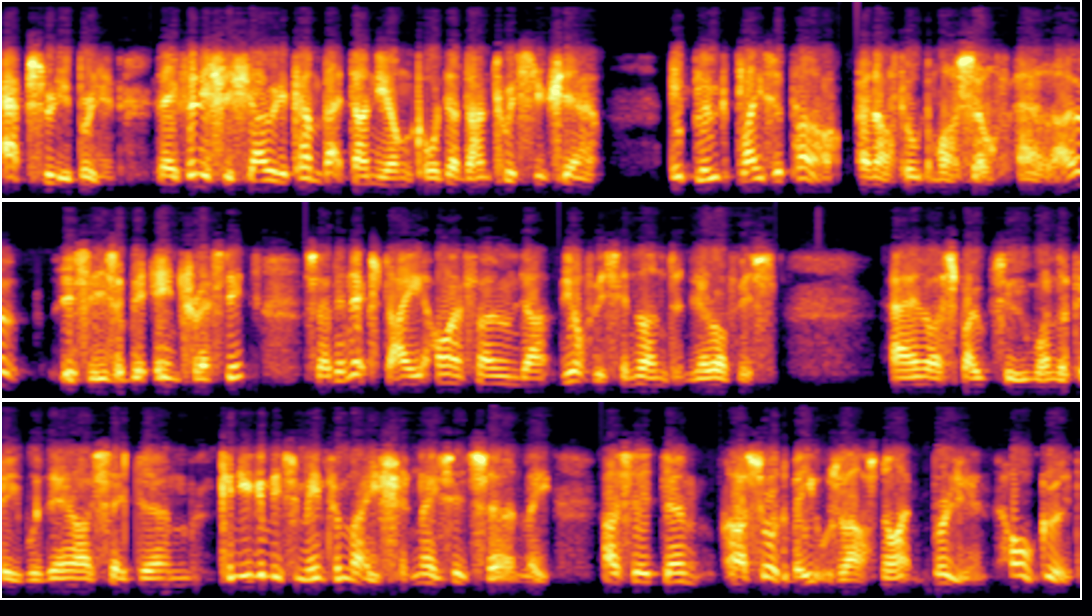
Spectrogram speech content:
Absolutely brilliant. They finished the show, they come back, done the encore, they done Twist and Shout. It blew the place apart. And I thought to myself, hello, this is a bit interesting. So the next day, I phoned up the office in London, their office, and I spoke to one of the people there. I said, um, Can you give me some information? They said, Certainly. I said, um, I saw the Beatles last night. Brilliant. Oh, good.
